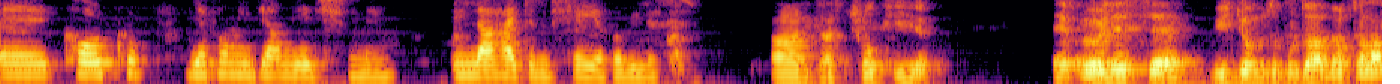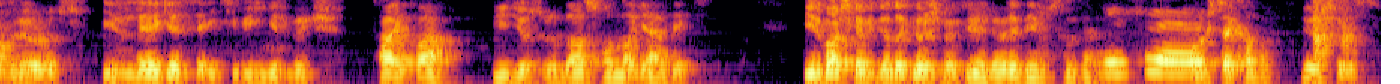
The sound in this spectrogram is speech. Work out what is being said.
Ee, korkup yapamayacağım diye düşünmeyin. İlla herkes bir şey yapabilir. Harika, çok iyi. Ee, öyleyse videomuzu burada noktalandırıyoruz. Bir LGS 2023 sayfa videosunun daha sonuna geldik. Bir başka videoda görüşmek dileğiyle. Öyle değil mi Sude? Görüşürüz. Hoşça kalın. Görüşürüz.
